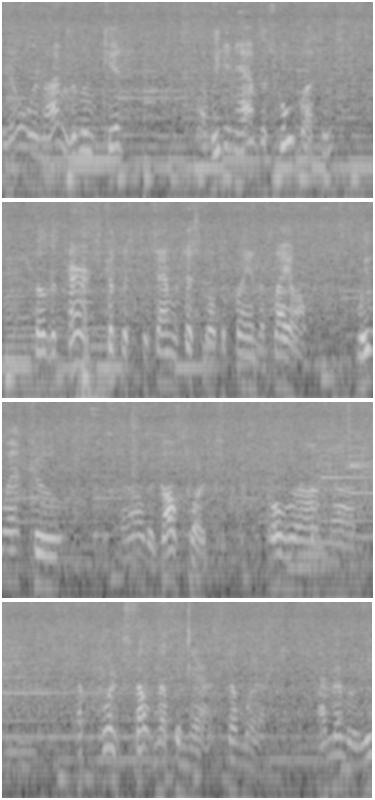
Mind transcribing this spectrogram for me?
You know, when I was a little kid, uh, we didn't have the school buses, so the parents took us to San Francisco to play in the playoffs. We went to oh, the golf course over on uh, up towards Felton up in there somewhere. I remember we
